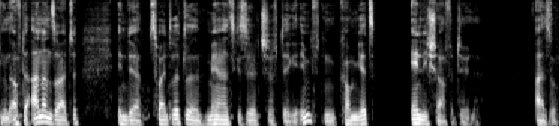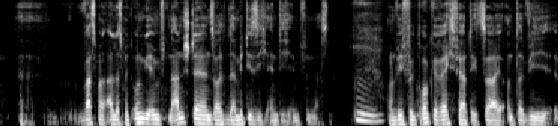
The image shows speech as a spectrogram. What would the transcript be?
Und auf der anderen Seite, in der Zweidrittel Mehrheitsgesellschaft der Geimpften, kommen jetzt ähnlich scharfe Töne. Also, äh, was man alles mit Ungeimpften anstellen sollte, damit die sich endlich impfen lassen. Mhm. Und wie viel Druck gerechtfertigt sei und wie, äh,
